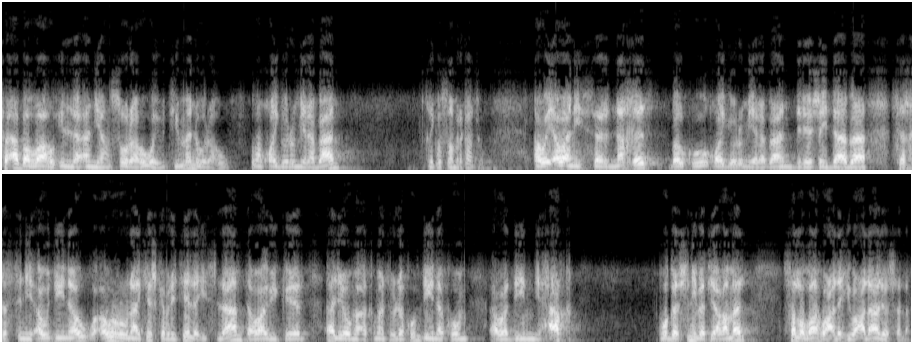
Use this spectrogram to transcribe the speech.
فأبى الله إلا أن ينصره ويتم نوره. بەڵام خی گەورم میرەبان. عليكم السلام ئەوەی ئەوانی سەر نەخست بەڵکو خی گەورم میێرەبان درێژەی دا بە سەرخستنی ئەو دینە و ئەو ڕووناکێش کە بریتێ لە ئیسلام تەواوی کرد. ئەلیۆمە ئەکمەلت دینەکم ئەوە دینی حەق وقشني بفي غمر صلى الله عليه وعلى آله وسلم.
